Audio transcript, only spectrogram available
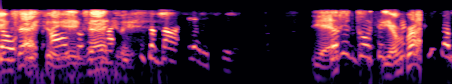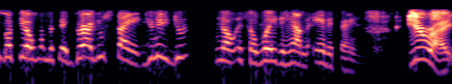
So it's Exactly. also exactly. About, it's about etiquette. Yes. So just go to You're right. Just go to your woman and say, "Girl, you stink. You need to do." No, it's a way to handle anything. You're right.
